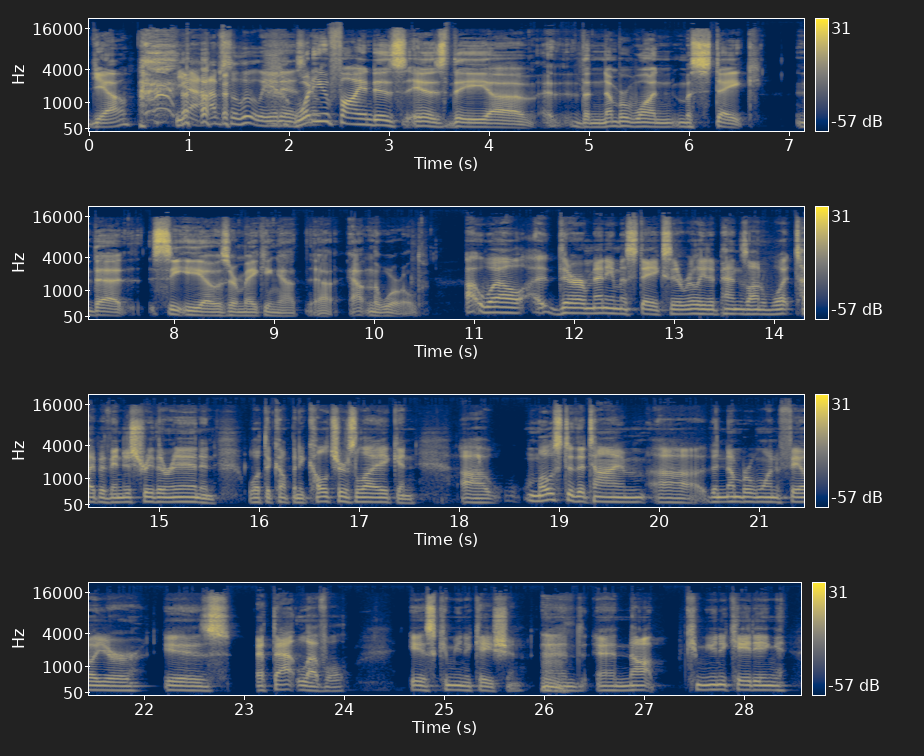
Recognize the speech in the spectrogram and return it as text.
yeah. yeah, absolutely, it is. What do you find is is the uh, the number one mistake that CEOs are making out uh, out in the world? Uh, well, uh, there are many mistakes. It really depends on what type of industry they're in and what the company culture is like. And uh, most of the time, uh, the number one failure is at that level is communication Hmm. and and not communicating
